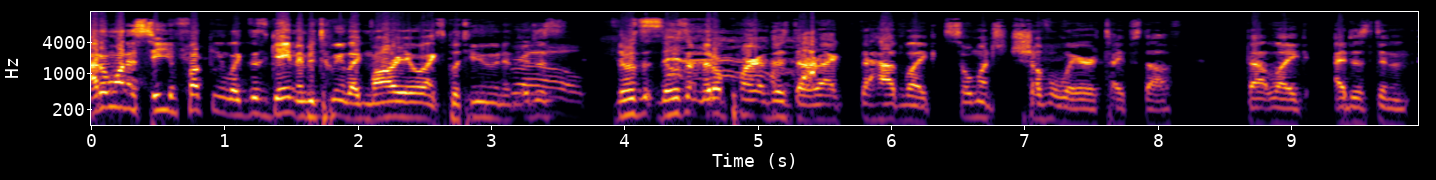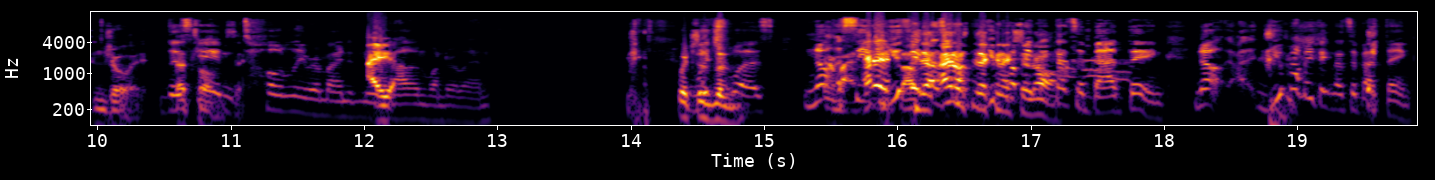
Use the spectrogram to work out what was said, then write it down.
I don't want to see fucking like this game in between like Mario and like Splatoon and just there was there was a middle part of this direct that had like so much shovelware type stuff that like I just didn't enjoy. this That's game totally reminded me I- of Balan Wonderland. Which, which is the was no. See, I you think that. I don't that's- see that you connection probably at think that's a bad thing. No, you probably think that's a bad thing.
